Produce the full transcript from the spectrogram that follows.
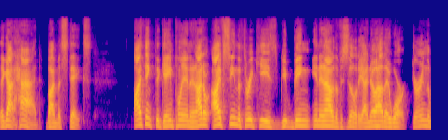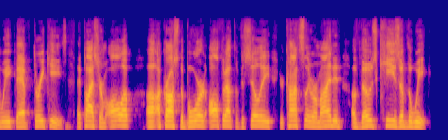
they got had by mistakes. I think the game plan, and I don't, I've seen the three keys being in and out of the facility. I know how they work. During the week, they have three keys. They plaster them all up uh, across the board, all throughout the facility. You're constantly reminded of those keys of the week.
